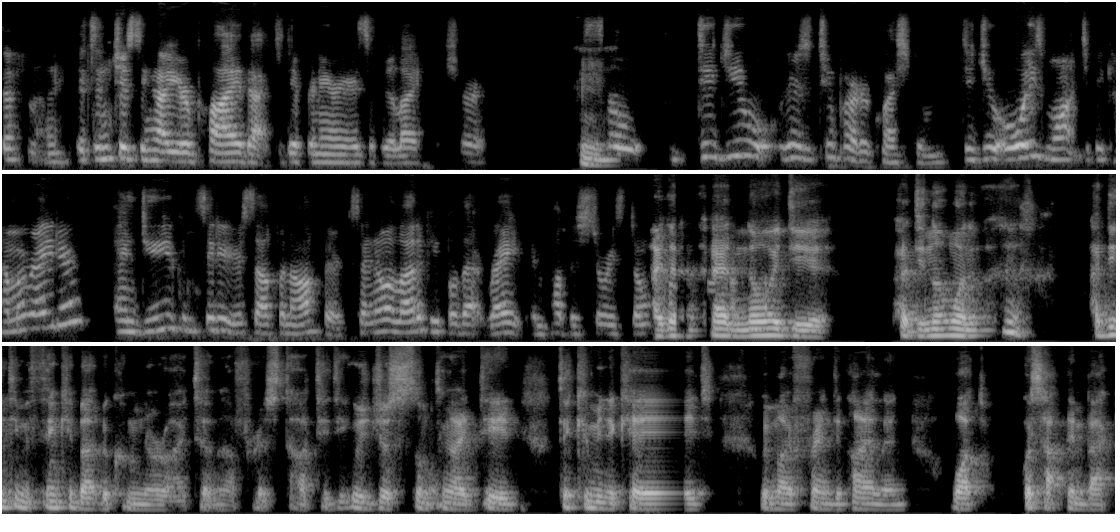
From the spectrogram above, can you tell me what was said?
Definitely. It's interesting how you apply that to different areas of your life, for sure. Hmm. So did you here's a two-parter question. Did you always want to become a writer? And do you consider yourself an author? Because I know a lot of people that write and publish stories don't. I, I had no idea. I did not want I didn't even think about becoming a writer when I first started. It was just something I did to communicate with my friend in Ireland what was happening back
